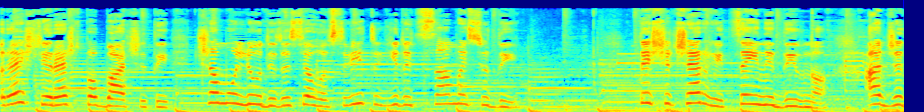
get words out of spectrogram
решті-решт побачити, чому люди з усього світу їдуть саме сюди. Те, що черги, це й не дивно, адже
